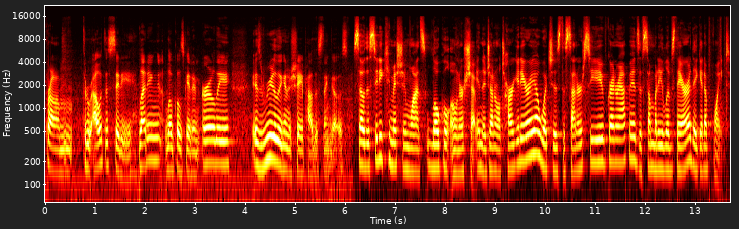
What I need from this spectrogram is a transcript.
from throughout the city, letting locals get in early, is really going to shape how this thing goes. So the City Commission wants local ownership in the general target area, which is the center city of Grand Rapids. If somebody lives there, they get a point.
